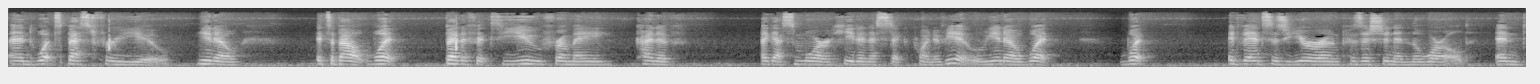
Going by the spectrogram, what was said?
and what's best for you. You know, it's about what benefits you from a kind of I guess more hedonistic point of view. You know, what what advances your own position in the world and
